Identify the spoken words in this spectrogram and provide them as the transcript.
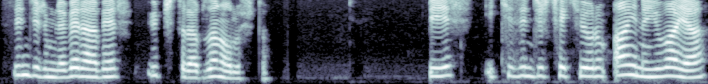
Zincirimle beraber 3 trabzan oluştu. 1 2 zincir çekiyorum. Aynı yuvaya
